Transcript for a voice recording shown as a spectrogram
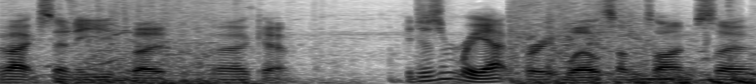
I've accidentally used both. Okay. It doesn't react very well sometimes, so...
